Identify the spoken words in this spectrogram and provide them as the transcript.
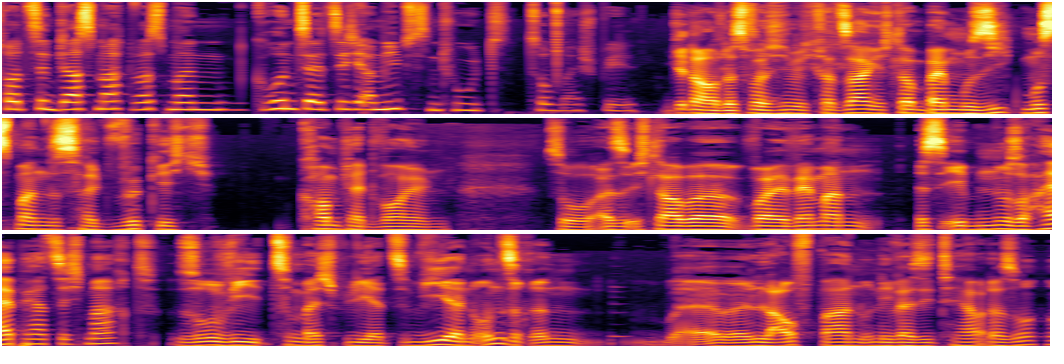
trotzdem das macht, was man grundsätzlich am liebsten tut, zum Beispiel. Genau, das wollte ich nämlich gerade sagen. Ich glaube, bei Musik muss man das halt wirklich komplett wollen. So, also ich glaube, weil wenn man es eben nur so halbherzig macht, so wie zum Beispiel jetzt wir in unseren äh, Laufbahnen universitär oder so,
